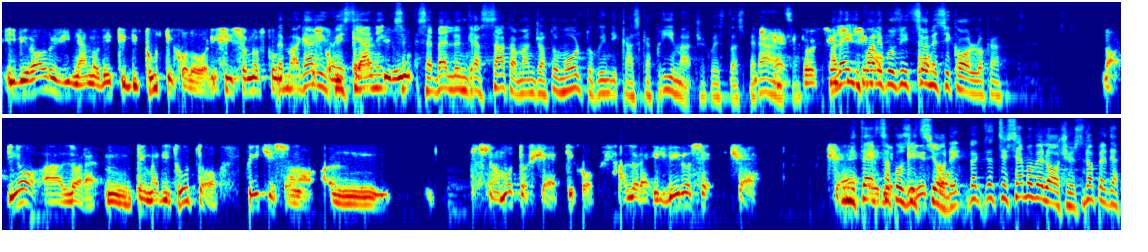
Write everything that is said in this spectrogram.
I virologi ne hanno detti di tutti i colori, sì, sono scom- Beh, magari in questi anni se, se, è bello ingrassato ha mangiato molto, quindi casca prima, c'è questa speranza. Certo, sì, Ma lei sì, in sì, quale no, posizione no. si colloca? No, io allora, mh, mm, prima di tutto qui ci sono mh, mm, sono molto scettico. Allora, il virus c'è. c'è Quindi terza posizione, peso... siamo veloci, sennò per...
